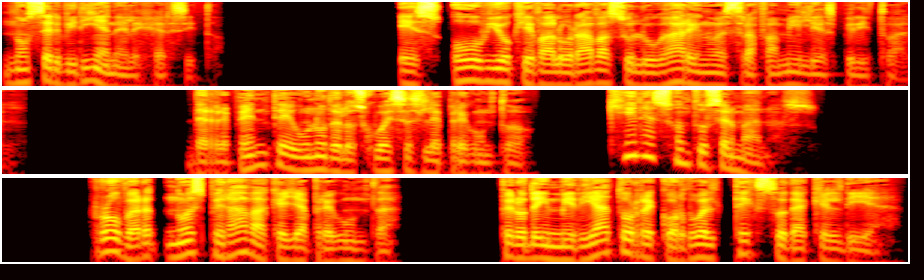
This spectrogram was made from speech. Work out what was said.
no serviría en el ejército. Es obvio que valoraba su lugar en nuestra familia espiritual. De repente uno de los jueces le preguntó, ¿Quiénes son tus hermanos? Robert no esperaba aquella pregunta, pero de inmediato recordó el texto de aquel día.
